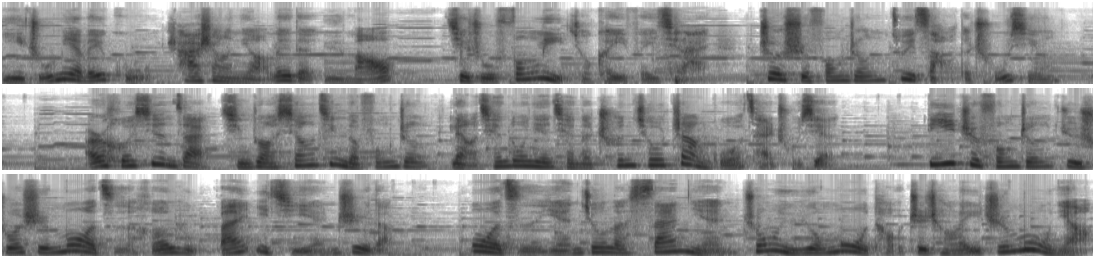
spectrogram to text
以竹篾为骨，插上鸟类的羽毛，借助风力就可以飞起来。这是风筝最早的雏形。而和现在形状相近的风筝，两千多年前的春秋战国才出现。第一只风筝据说是墨子和鲁班一起研制的。墨子研究了三年，终于用木头制成了一只木鸟，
